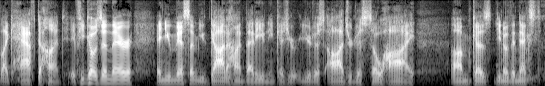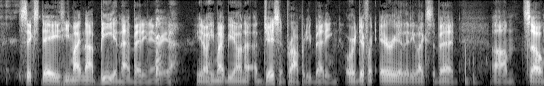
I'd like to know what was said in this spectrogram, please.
like have to hunt. If he goes in there and you miss him, you got to hunt that evening because your your just odds are just so high. Because you know the next six days he might not be in that bedding area. You know he might be on an adjacent property bedding or a different area that he likes to bed. Um, so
